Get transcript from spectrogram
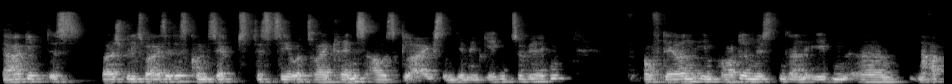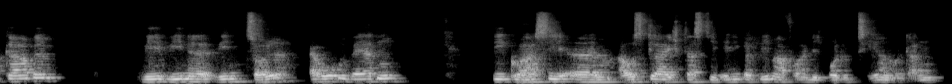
da gibt es beispielsweise das Konzept des CO2-Grenzausgleichs, um dem entgegenzuwirken. Auf deren Importe müssten dann eben äh, eine Abgabe wie, wie, eine, wie ein Zoll erhoben werden, die quasi äh, ausgleicht, dass die weniger klimafreundlich produzieren. Und dann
